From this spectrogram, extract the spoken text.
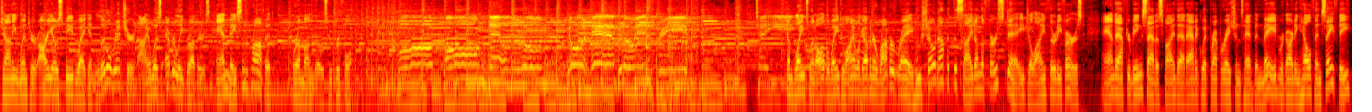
Johnny Winter, REO Speedwagon, Little Richard, Iowa's Everly Brothers, and Mason Proffit were among those who performed. Walk Complaints went all the way to Iowa Governor Robert Ray, who showed up at the site on the first day, July 31st, and after being satisfied that adequate preparations had been made regarding health and safety,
